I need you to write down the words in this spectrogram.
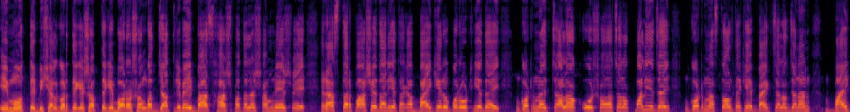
এই মুহূর্তে বিশালগড় থেকে সব থেকে বড় সংবাদ, যাত্রীবাহী বাস হাসপাতালের সামনে এসে রাস্তার পাশে দাঁড়িয়ে থাকা বাইকের উপর উঠিয়ে দেয়। ঘটনায় চালক ও সহচালক পালিয়ে যায়। ঘটনাস্থল থেকে বাইক চালক জানান, বাইক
